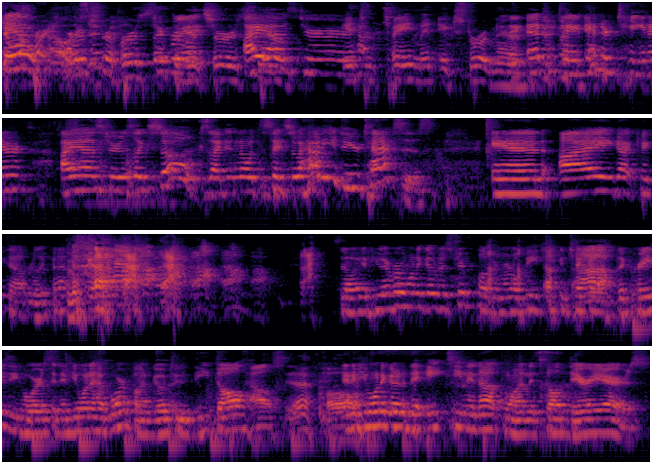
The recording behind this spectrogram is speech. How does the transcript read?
Yeah, oh, oh, stripper oh, they're strippers, they're Stripper dancers, I they're asked her. Entertainment the extraordinary. entertain entertainer. I asked her, it's like, so, because I didn't know what to say. So, how do you do your taxes? And I got kicked out really fast. so, if you ever want to go to a strip club in Myrtle Beach, you can check out ah. the Crazy Horse. And if you want to have more fun, go to the Dollhouse. Yeah. Oh. And if you want to go to the 18 and up one, it's called Derriere's.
